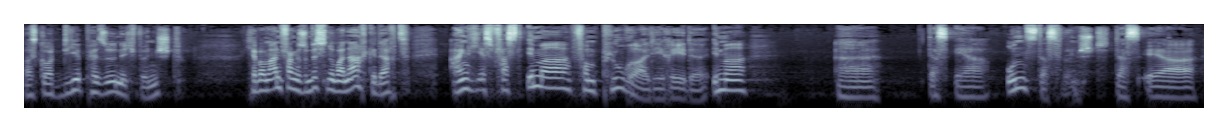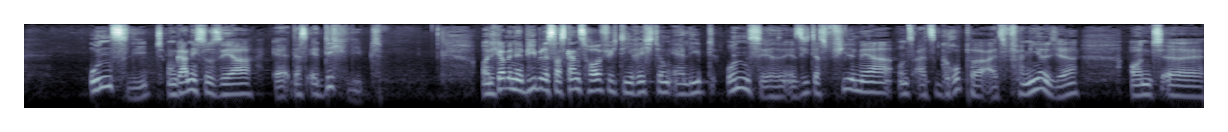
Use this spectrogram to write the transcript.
was Gott dir persönlich wünscht. Ich habe am Anfang so ein bisschen darüber nachgedacht, eigentlich ist fast immer vom Plural die Rede, immer äh, dass er uns das wünscht, dass er uns liebt und gar nicht so sehr, dass er dich liebt. Und ich glaube, in der Bibel ist das ganz häufig die Richtung, er liebt uns. Er, sieht das viel mehr uns als Gruppe, als Familie. Und äh,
